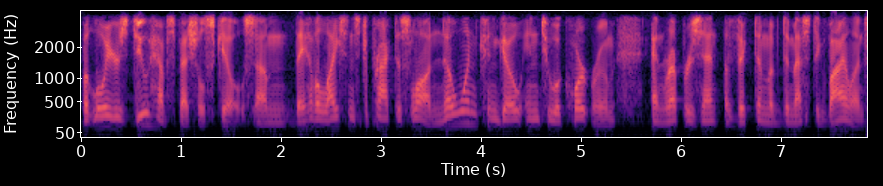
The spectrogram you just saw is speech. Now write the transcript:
But lawyers do have special skills. Um, they have a license to practice law. No one can go into a courtroom and represent a victim of domestic violence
